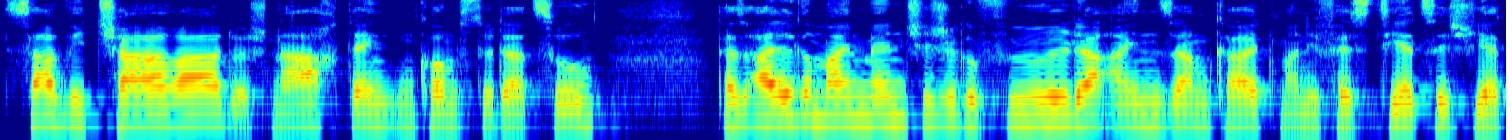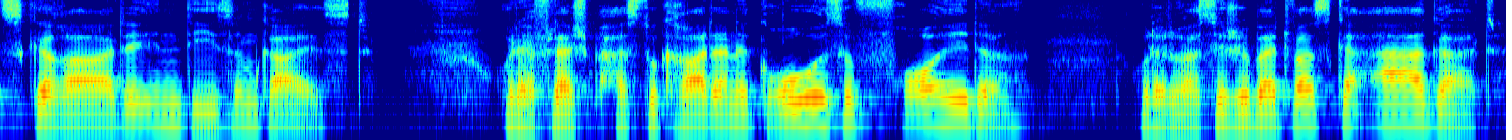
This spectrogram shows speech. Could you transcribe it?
Savichara, durch Nachdenken kommst du dazu. Das allgemein menschliche Gefühl der Einsamkeit manifestiert sich jetzt gerade in diesem Geist. Oder vielleicht hast du gerade eine große Freude. Oder du hast dich über etwas geärgert.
